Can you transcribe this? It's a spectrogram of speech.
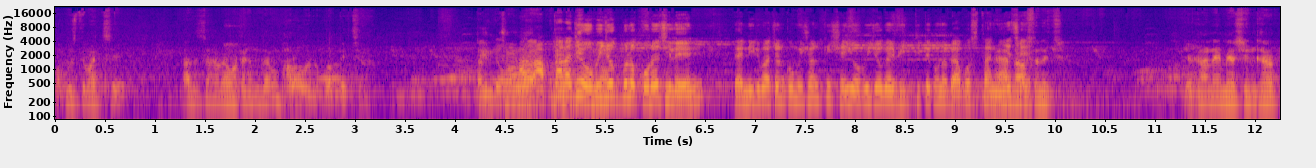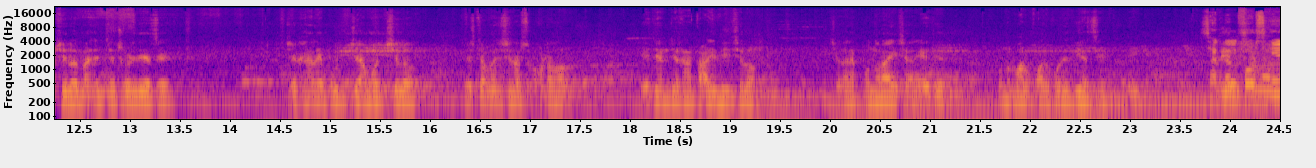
বা বুঝতে পারছে, তাদের সঙ্গে ব্যবহারটা কিন্তু এখন ভালো লোক দেখছে না। আপনারা যে অভিযোগগুলো করেছিলেন তা নির্বাচন কমিশন কি সেই অভিযোগের ভিত্তিতে কোনো ব্যবস্থা হ্যাঁ, নিয়েছে? যেখানে মেশিন খারাপ ছিল মেশিন চেঞ্জ করে দিয়েছে। যেখানে বুথ জ্যাম হচ্ছিল চেষ্টা করেছিল হটানোর। এজেন্ট যেখানে তাড়িয়ে দিয়েছিল সেখানে পুনরায় সেখানে এজেন্ট পুনর্বল কল করে দিয়েছে। এই সেন্ট্রাল ফোর্স কি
